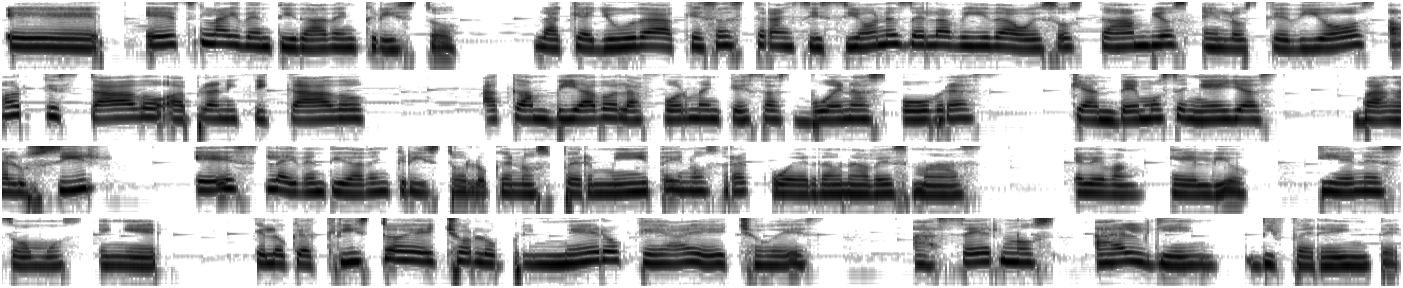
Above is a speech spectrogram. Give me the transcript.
Eh, es la identidad en Cristo la que ayuda a que esas transiciones de la vida o esos cambios en los que Dios ha orquestado, ha planificado, ha cambiado la forma en que esas buenas obras, que andemos en ellas, van a lucir, es la identidad en Cristo lo que nos permite y nos recuerda una vez más el Evangelio, quiénes somos en Él. Que lo que Cristo ha hecho, lo primero que ha hecho es hacernos alguien diferente,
